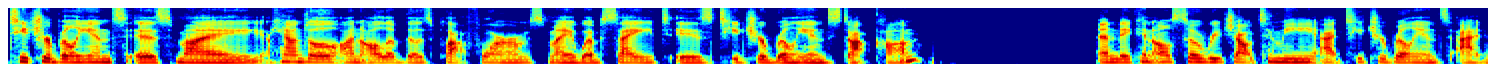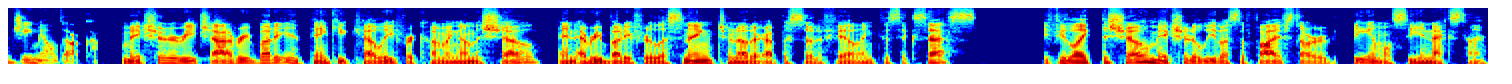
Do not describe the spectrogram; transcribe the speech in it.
Teach Your Brilliance is my handle on all of those platforms. My website is teachyourbrilliance.com. And they can also reach out to me mm-hmm. at teachyourbrilliance at gmail.com. Make sure to reach out, everybody. And thank you, Kelley, for coming on the show and everybody for listening to another episode of Failing to Success. If you like the show, make sure to leave us a five star review and we'll see you next time.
